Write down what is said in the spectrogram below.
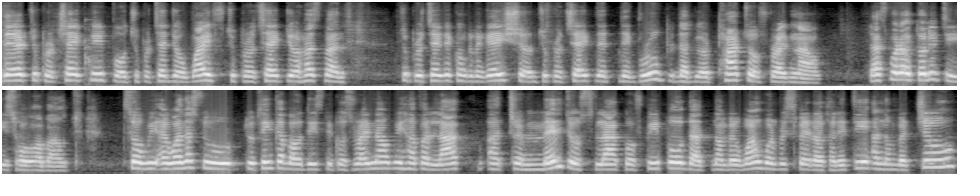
there to protect people, to protect your wife, to protect your husband, to protect the congregation, to protect the, the group that you are part of right now. That's what authority is all about. So we, I want us to, to think about this because right now we have a lack, a tremendous lack of people that number one won't respect authority, and number two,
